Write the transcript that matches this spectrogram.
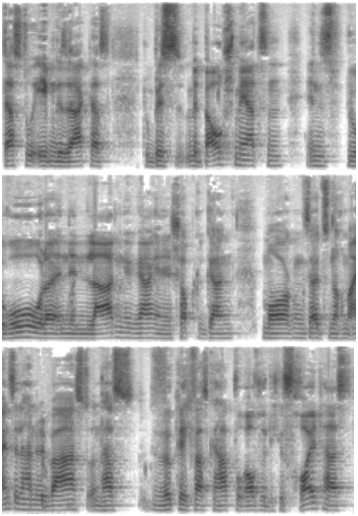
dass du eben gesagt hast, du bist mit Bauchschmerzen ins Büro oder in den Laden gegangen, in den Shop gegangen, morgens, als du noch im Einzelhandel warst und hast wirklich was gehabt, worauf du dich gefreut hast,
